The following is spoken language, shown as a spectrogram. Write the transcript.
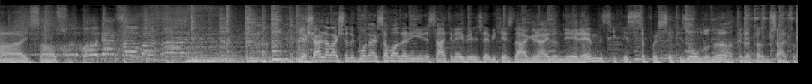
Ay sağ olsun. Modern Sabahlar Yaşar'la başladık modern sabahların yeni saatine hepinize bir kez daha günaydın diyelim. 8.08 olduğunu hatırlatalım saatin.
